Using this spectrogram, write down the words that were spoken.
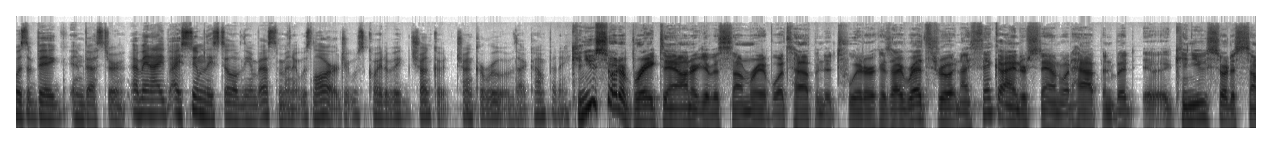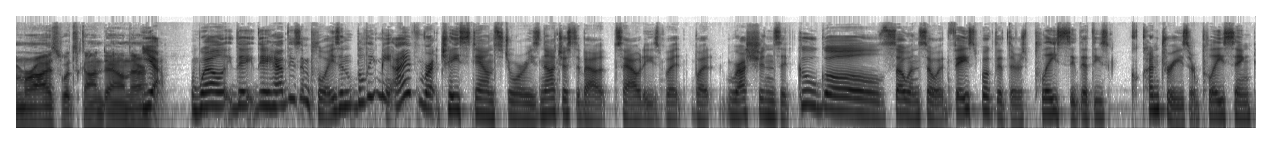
was a big investor. I mean, I, I, assume they still have the investment. It was large. It was quite a big chunk of chunkaroo of that company. Can you sort of break down or give a summary of what's happened to Twitter? Because I read through it and I think I understand what happened, but uh, can you sort of summarize what's gone down there? Yeah. Well, they, they have these employees, and believe me, I've chased down stories not just about Saudis, but but Russians at Google, so and so at Facebook. That there's placing that these countries are placing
